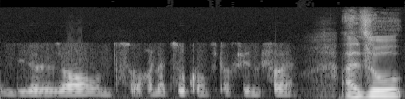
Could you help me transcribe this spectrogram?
in dieser Saison und auch in der Zukunft auf jeden Fall. Also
